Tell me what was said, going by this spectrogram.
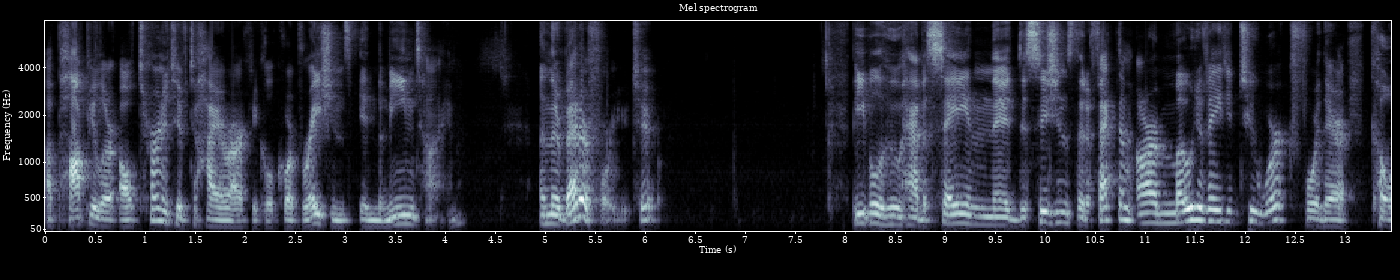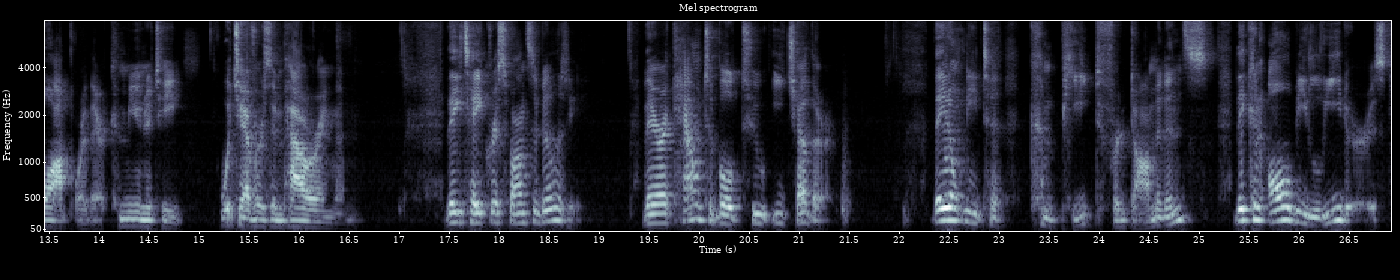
a popular alternative to hierarchical corporations in the meantime, and they're better for you too. People who have a say in the decisions that affect them are motivated to work for their co-op or their community, whichever's empowering them. They take responsibility. They're accountable to each other. They don't need to compete for dominance. They can all be leaders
